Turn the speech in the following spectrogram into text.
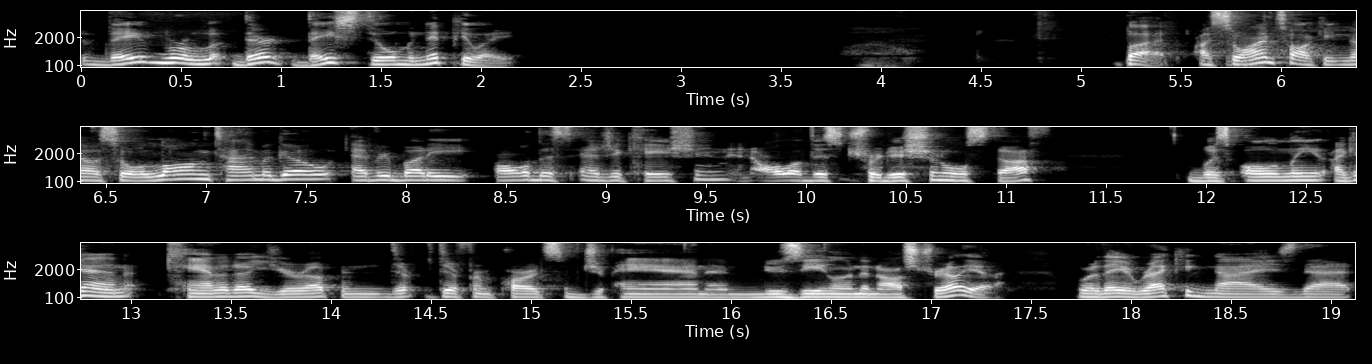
they were they they still manipulate. But uh, so I'm talking no. So a long time ago, everybody, all this education and all of this traditional stuff was only again Canada, Europe, and di- different parts of Japan and New Zealand and Australia, where they recognize that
